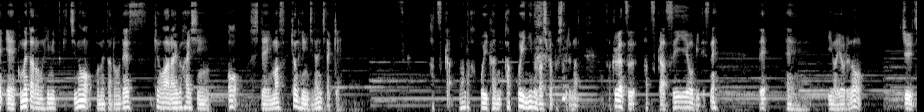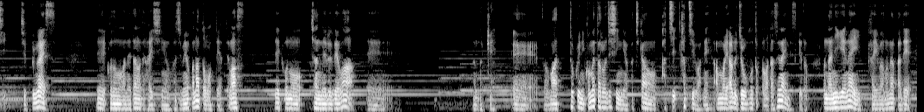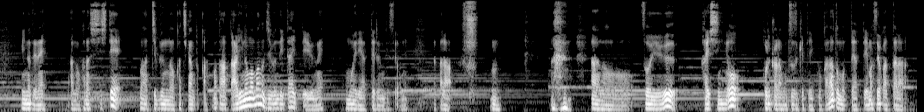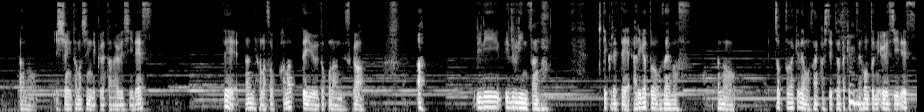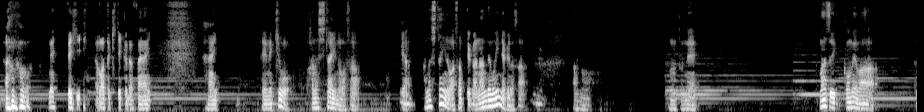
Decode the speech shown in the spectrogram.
はい、えー、米太郎の秘密基地の米太郎です。今日はライブ配信をしています。今日の日にち何日だっけ ?20 日。なんだかっこいいかん、かっこいい2の出し方してるな。そう9月20日水曜日ですね。で、えー、今夜の10時10分ぐらいです。で、子供が寝たので配信を始めようかなと思ってやってます。で、このチャンネルでは、えー、なんだっけ、えーと、まあ、特に米太郎自身には価値観を、価値、価値はね、あんまりある情報とかは出せないんですけど、ま何気ない会話の中で、みんなでね、あの、お話しして、まあ、自分の価値観とか、またあとありのままの自分でいたいっていうね、思いでやってるんですよね。だから、うん。あのーそういう配信をこれからも続けていこうかなと思ってやっています。よかったら、あの、一緒に楽しんでくれたら嬉しいです。で、何話そうかなっていうとこなんですが、あ、リリー、リルリンさん、来てくれてありがとうございます。あの、ちょっとだけでも参加していただけて本当に嬉しいです。あの、ね、ぜひ、また来てください。はい。でね、今日話したいのはさ、いや、話したいのはさっていうか何でもいいんだけどさ、うんあの、うんとね、まず1個目は、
